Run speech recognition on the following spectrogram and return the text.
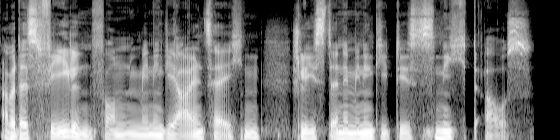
Aber das Fehlen von meningealen Zeichen schließt eine Meningitis nicht aus.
